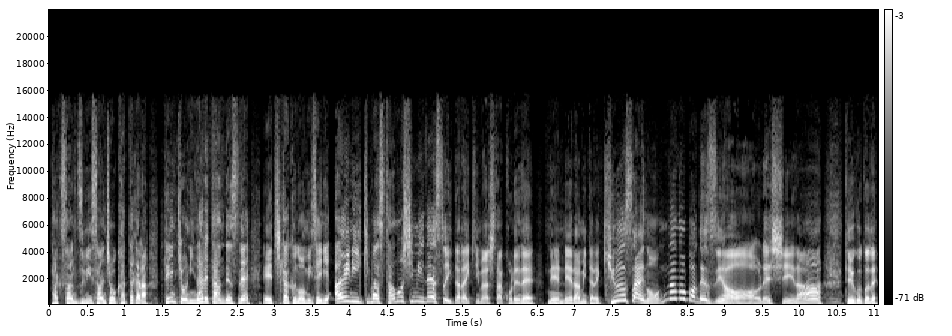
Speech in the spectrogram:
たくさんズミ山頂買ったから店長になれたんですね、えー、近くのお店に会いに行きます。楽しみです。といただきました。これね年齢欄見たら9歳の女の子ですよ。嬉しいな。ということで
